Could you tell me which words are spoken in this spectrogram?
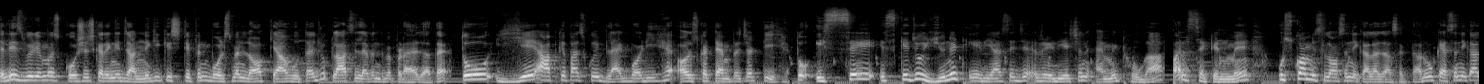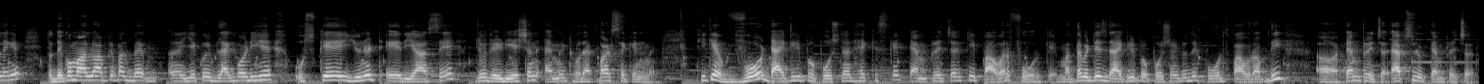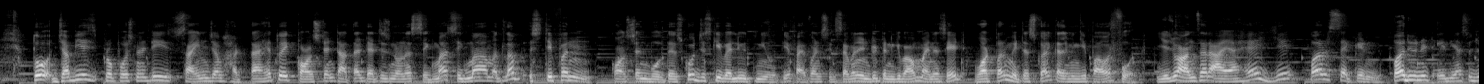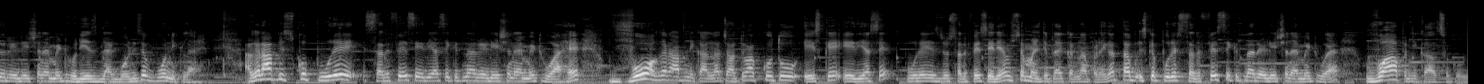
चलिए इस वीडियो में कोशिश करेंगे जानने की कि स्टीफन बोल्ट्समैन लॉ क्या होता है, जो क्लास इलेवंथ में पढ़ाया जाता है। तो ये आपके पास कोई ब्लैक बॉडी है और उसका टेम्परेचर टी है। तो इससे, इसके जो यूनिट एरिया से रेडिएशन एमिट होगा पर सेकेंड में, उसको हम इस लॉ से निकाला जा सकता है। और वो कैसे निकालेंगे? तो देखो, मान लो आपके पास ये कोई ब्लैक बॉडी है, उसके यूनिट एरिया से जो रेडिएशन एमिट हो रहा है पर सेकेंड में, ठीक है? वो डायरेक्टली प्रोपोर्शनल है किसके? टेम्परेचर की पावर फोर के। मतलब it is directly proportional to the fourth power of the temperature absolute temperature तो जब ये प्रोपोर्शनलिटी साइन जब हटता है तो एक कांस्टेंट आता है that is known as sigma sigma मतलब स्टीफन कांस्टेंट बोलते हैं इसको, जिसकी वैल्यू इतनी होती है 5.67 point six seven into ten की power minus eight watt per metre square kelvin की पावर फोर ये जो आंसर आया है, ये पर सेकेंड पर यूनिट एरिया से जो रेडिएशन एमिट हो रही है इस ब्लैक बॉडी से, वो निकला है। अगर आप इसको पूरे सरफेस एरिया से कितना रेडिएशन एमिट हुआ है, वो अगर आप निकालना चाहते हो, आपको तो इसके एरिया से पूरे जो सरफेस एरिया उससे मल्टीप्लाई करना पड़ेगा। तब इसके पूरे सरफेस से कितना रेडिएशन एमिट हुआ है, वो आप निकाल सकोगे।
